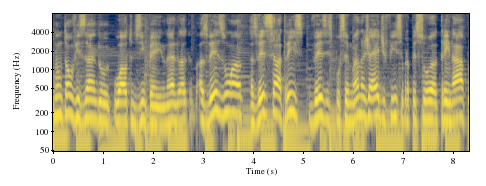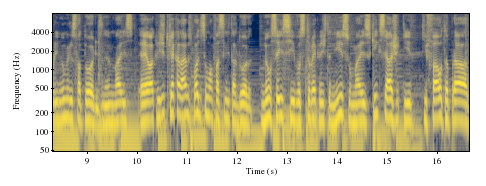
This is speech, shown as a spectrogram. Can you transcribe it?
não estão visando o alto desempenho, né? Às vezes uma, às vezes sei lá três vezes por semana já é difícil para pessoa treinar por inúmeros fatores, né? Mas é, eu acredito que a cannabis pode ser uma facilitadora. Não sei se você também acredita nisso, mas o que, que você acha que, que falta para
